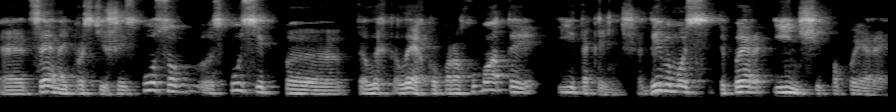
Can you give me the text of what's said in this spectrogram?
Е, Це найпростіший спосіб, спосіб е, лег- легко порахувати і таке інше. Дивимось тепер інші папери,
